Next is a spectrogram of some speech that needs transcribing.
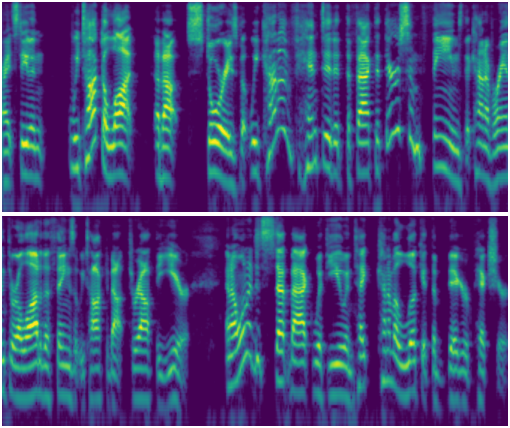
All right, Stephen, we talked a lot about stories, but we kind of hinted at the fact that there are some themes that kind of ran through a lot of the things that we talked about throughout the year. And I wanted to step back with you and take kind of a look at the bigger picture.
